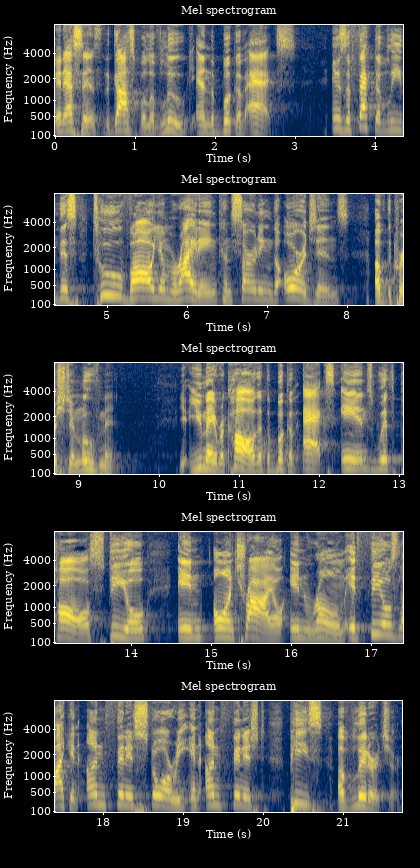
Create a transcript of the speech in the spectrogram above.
In essence, the Gospel of Luke and the book of Acts is effectively this two volume writing concerning the origins of the Christian movement. You may recall that the book of Acts ends with Paul still in on trial in Rome. It feels like an unfinished story, an unfinished piece of literature.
